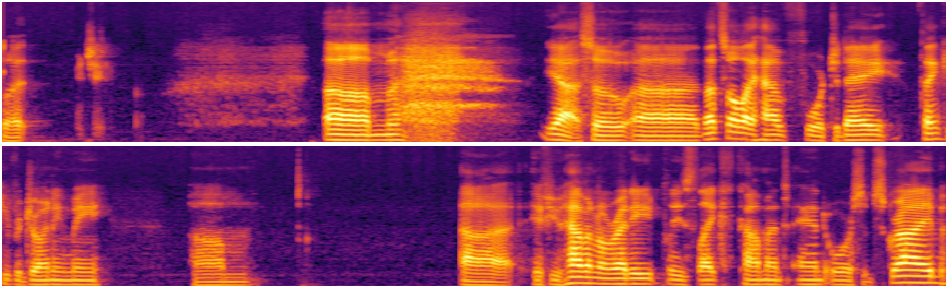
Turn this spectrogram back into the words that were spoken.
but um, yeah. So uh, that's all I have for today. Thank you for joining me. Um, uh, if you haven't already, please like, comment, and or subscribe.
